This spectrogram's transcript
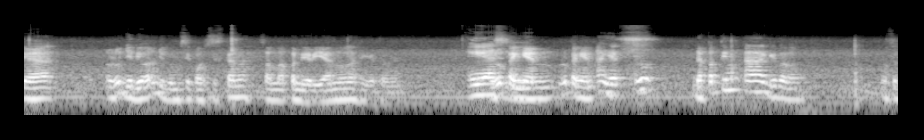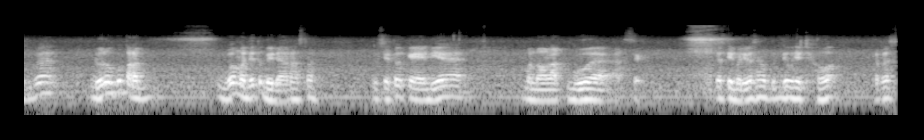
ya lu jadi orang juga mesti konsisten lah sama pendirian lu lah gitu kan Iya lu sih. pengen lu pengen A ya lu dapetin A gitu loh maksud gua dulu gua pernah gua sama dia tuh beda ras lah terus itu kayak dia menolak gua asik terus tiba-tiba sama dia punya cowok terus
